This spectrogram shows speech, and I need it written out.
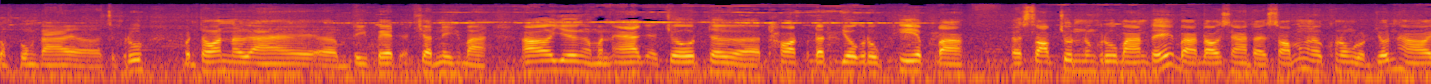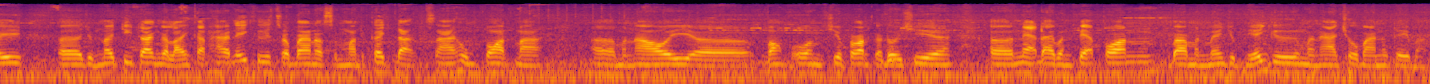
កំពុងតែសង្គ្រោះបន្តនៅឯមន្ទីរពេទ្យចិននេះបាទហើយយើងមិនអាចចូលទៅថតផ្តិតយករូបភាពបាទសពជននឹងគ្រូបានទេបាទដោយសារតែសមនៅក្នុងរថយន្តហើយចំណុចទីតាំងកន្លែងកាត់ហេតុនេះគឺត្រូវបានសមត្ថកិច្ចដាក់ខ្សែហុំព័ទ្ធមកមិនឲ្យបងប្អូនជាប្រដ្ឋក៏ដូចជាអ្នកដែលមិនពាក់ព័ន្ធបាទមិនមែនជំនាញគឺមិនអាចចូលបាននោះទេបាទ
